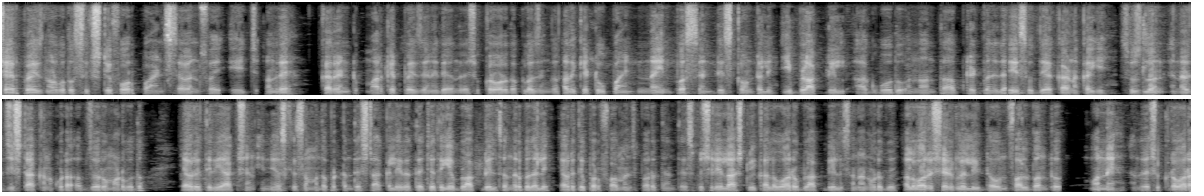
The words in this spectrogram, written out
ಶೇರ್ ಪ್ರೈಸ್ ನೋಡಬಹುದು sixty four point seven five ಏಜ್ ಅಂದ್ರೆ ಕರೆಂಟ್ ಮಾರ್ಕೆಟ್ ಪ್ರೈಸ್ ಏನಿದೆ ಅಂದ್ರೆ ಶುಕ್ರವಾರದ ಕ್ಲೋಸಿಂಗ್ ಅದಕ್ಕೆ two point nine percent discount ಅಲ್ಲಿ ಈ ಬ್ಲಾಕ್ ಡೀಲ್ ಆಗಬಹುದು ಅನ್ನೋಂತ ಅಪ್ಡೇಟ್ ಬಂದಿದೆ. ಈ ಸುದ್ದಿಯ ಕಾರಣಕ್ಕಾಗಿ ಸುಜ್ಲೋನ್ ಎನರ್ಜಿ ಸ್ಟಾಕ್ ಅನ್ನು ಕೂಡ ಅಬ್ಸರ್ವ್ ಮಾಡಬಹುದು ಯಾವ ರೀತಿ ರಿಯಾಕ್ಷನ್ ನ್ಯೂಸ್ಗೆ ಸಂಬಂಧಪಟ್ಟಂತೆ ಸ್ಟಾಕ್ ಅಲ್ಲಿ ಇರುತ್ತೆ. ಜೊತೆಗೆ ಬ್ಲಾಕ್ ಡೀಲ್ ಸಂದರ್ಭದಲ್ಲಿ ಯಾವ ರೀತಿ ಪರ್ಫಾರ್ಮೆನ್ಸ್ ಬರುತ್ತೆ ಅಂತ. ಎಸ್ಪೆಷಲಿ ಲಾಸ್ಟ್ ವೀಕ್ ಹಲವಾರು ಬ್ಲಾಕ್ ಡೀಲ್ಸ್ ಅನ್ನ ನೋಡಿದ್ವಿ. ಹಲವಾರು ಶೇರ್ಗಳಲ್ಲಿ ಡೌನ್ ಫಾಲ್ ಬಂತು. ಮೊನ್ನೆ, ಅಂದ್ರೆ ಶುಕ್ರವಾರ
